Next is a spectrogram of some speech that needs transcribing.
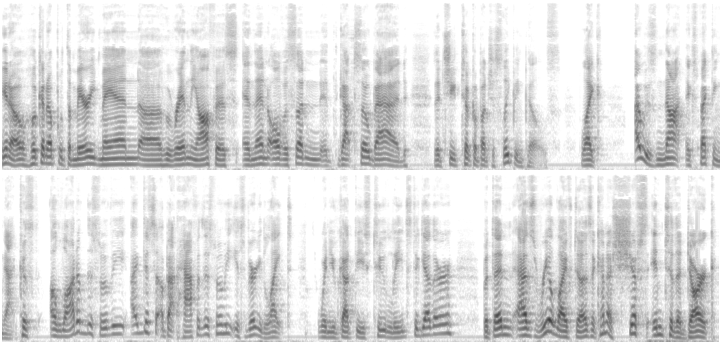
you know hooking up with the married man uh, who ran the office, and then all of a sudden it got so bad that she took a bunch of sleeping pills. Like I was not expecting that because a lot of this movie, I guess about half of this movie, is very light when you've got these two leads together. But then, as real life does, it kind of shifts into the dark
